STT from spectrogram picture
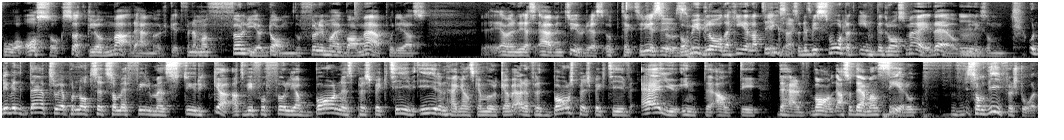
få oss också att glömma det här mörkret. För när man följer dem, då följer man ju bara med på deras Men deras äventyr och deras upptäcktsresor. Och de är ju glada hela tiden. Exakt. Så det blir svårt att inte dras med i det. Och bli liksom... Och det är väl det tror jag på något sätt som är filmens styrka. Att vi får följa barnens perspektiv i den här ganska mörka världen. För ett barns perspektiv är ju inte alltid det här vanliga, alltså det man ser. Och som vi förstår.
